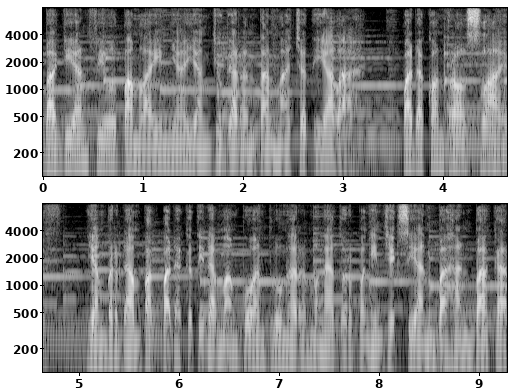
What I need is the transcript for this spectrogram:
Bagian fuel pump lainnya yang juga rentan macet ialah, pada kontrol slave, yang berdampak pada ketidakmampuan plunger mengatur penginjeksian bahan bakar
